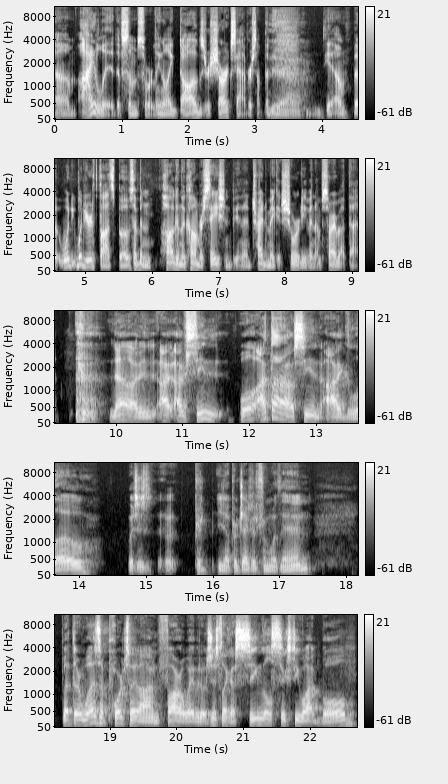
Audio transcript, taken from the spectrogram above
um, eyelid of some sort, you know, like dogs or sharks have or something. Yeah. You know, but what, what are your thoughts, Bobes? I've been hogging the conversation and I tried to make it short even. I'm sorry about that. No, I mean, I, I've seen, well, I thought I was seeing eye glow, which is, uh, you know, projected from within. But there was a porch light on far away, but it was just like a single 60 watt bulb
